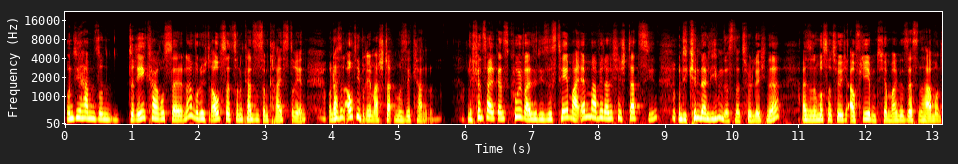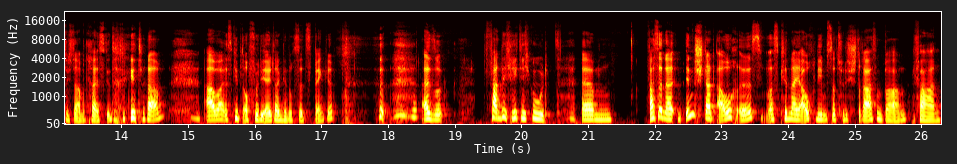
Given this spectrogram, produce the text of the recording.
und die haben so ein Drehkarussell, ne, wo du dich draufsetzt und dann kannst du es im Kreis drehen. Und das sind auch die Bremer Stadtmusikanten. Und ich finde es halt ganz cool, weil sie dieses Thema immer wieder durch die Stadt ziehen. Und die Kinder lieben das natürlich, ne? Also du musst natürlich auf jedem Tier mal gesessen haben und sich da im Kreis gedreht haben. Aber es gibt auch für die Eltern genug Sitzbänke. also fand ich richtig gut. Ähm, was in der Innenstadt auch ist, was Kinder ja auch lieben, ist natürlich Straßenbahn fahren.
